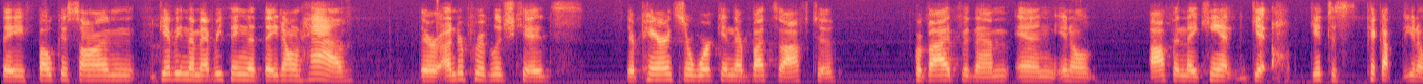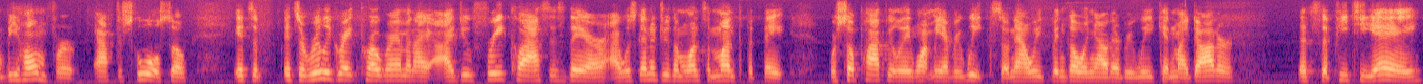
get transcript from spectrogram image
they focus on giving them everything that they don't have. They're underprivileged kids. Their parents are working their butts off to provide for them and you know often they can't get get to pick up you know be home for after school. So it's a it's a really great program and i i do free classes there. I was going to do them once a month but they were so popular they want me every week. So now we've been going out every week. And my daughter that's the pta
